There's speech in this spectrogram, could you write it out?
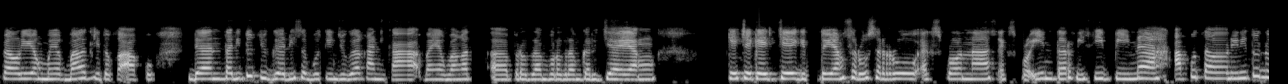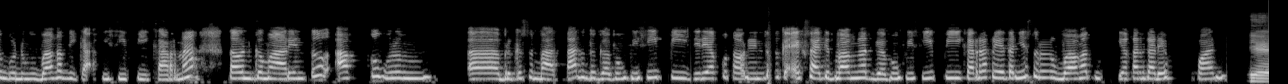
value yang banyak banget gitu ke aku. Dan tadi tuh juga disebutin juga kan, Kak, banyak banget program program-program kerja yang kece-kece gitu yang seru-seru, Expronas, Expro Inter, VCP. Nah, aku tahun ini tuh nunggu-nunggu banget nih Kak VCP karena tahun kemarin tuh aku belum uh, berkesempatan untuk gabung VCP. Jadi aku tahun ini tuh kayak excited banget gabung VCP karena kelihatannya seru banget ya kan Kak Devan. Iya, yeah,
